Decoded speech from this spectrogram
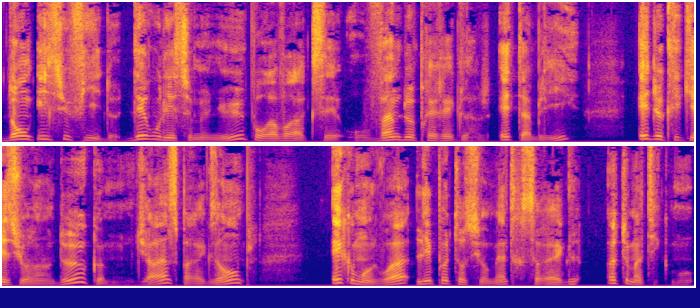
Donc il suffit de dérouler ce menu pour avoir accès aux 22 pré-réglages établis et de cliquer sur l'un d'eux, comme Jazz par exemple, et comme on le voit, les potentiomètres se règlent automatiquement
